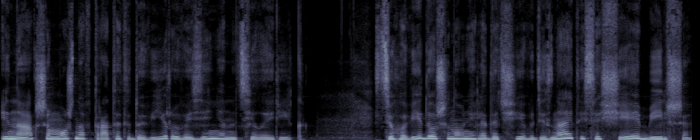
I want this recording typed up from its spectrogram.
інакше можна втратити довіру і везіння на цілий рік. З цього відео, шановні глядачі, ви дізнаєтеся ще більше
